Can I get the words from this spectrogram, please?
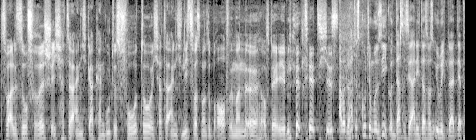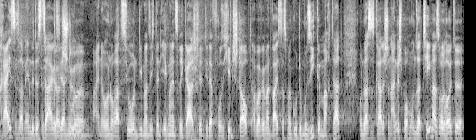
das war alles so frisch. Ich hatte eigentlich gar kein gutes Foto. Ich hatte eigentlich nichts, was man so braucht, wenn man äh, auf der Ebene tätig ist. Aber du hattest gute Musik und das ist ja eigentlich das, was übrig bleibt. Der Preis ist am Ende des Tages ja stimmt. nur eine Honoration, die man sich dann irgendwann ins Regal stellt, die da vor sich hinstaubt. Aber wenn man weiß, dass man gute Musik gemacht hat, und du hast es gerade schon angesprochen, unser Thema soll heute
